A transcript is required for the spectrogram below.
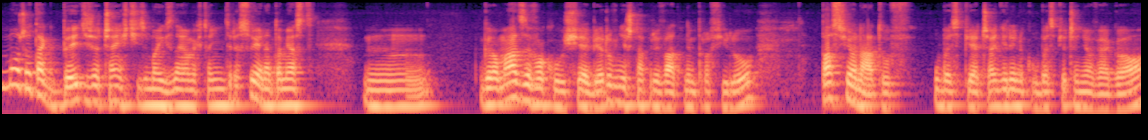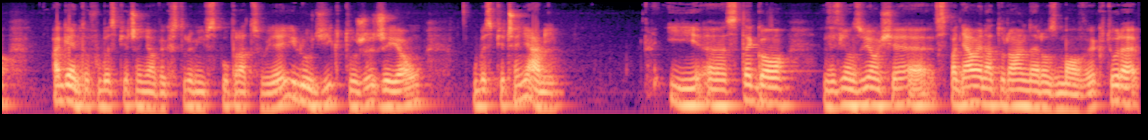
może tak być, że części z moich znajomych to nie interesuje, natomiast mm, gromadzę wokół siebie, również na prywatnym profilu, pasjonatów ubezpieczeń, rynku ubezpieczeniowego, agentów ubezpieczeniowych, z którymi współpracuję i ludzi, którzy żyją ubezpieczeniami. I e, z tego wywiązują się wspaniałe, naturalne rozmowy, które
